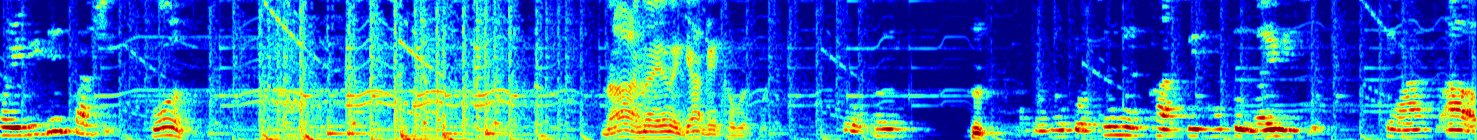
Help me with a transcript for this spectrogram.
કઈ લીધી પાછી? કોણ? ના ના એને ક્યાં કઈ ખબર પડે? હું તો છે ને ખાસી હાટું લાવી છું. કે આ આ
